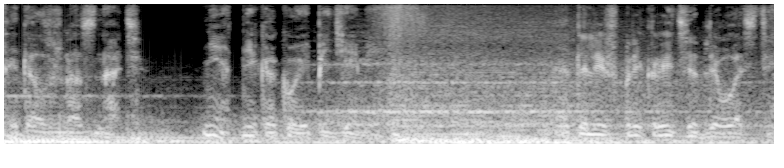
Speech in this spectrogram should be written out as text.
Ты должна знать, нет никакой эпидемии. Это лишь прикрытие для властей,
